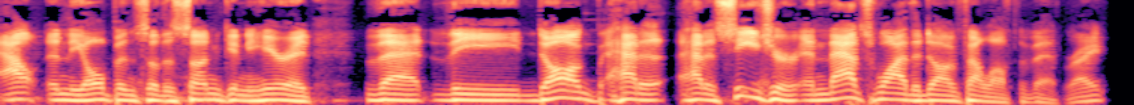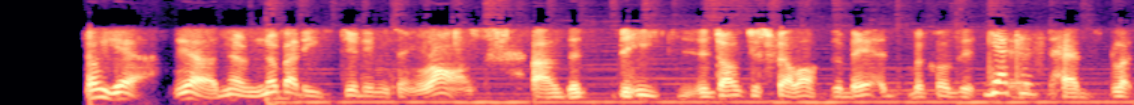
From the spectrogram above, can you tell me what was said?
out in the open so the son can hear it. That the dog had a had a seizure, and that's why the dog fell off the bed. Right? Oh yeah, yeah. No, nobody did anything wrong. Uh, the, the he, the dog just fell off the bed because it Yeah, had 'cause- had like,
